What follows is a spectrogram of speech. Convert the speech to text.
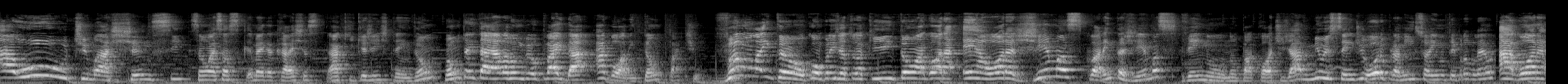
a última chance são essas mega caixas aqui que a gente tem. Então vamos tentar ela, vamos ver o que vai dar agora. Então partiu. Vamos lá então, eu comprei já tudo aqui. Então agora é a hora, gemas, 40 gemas. Vem no, no pacote já, 1100 de ouro Pra mim isso aí não tem problema. Agora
